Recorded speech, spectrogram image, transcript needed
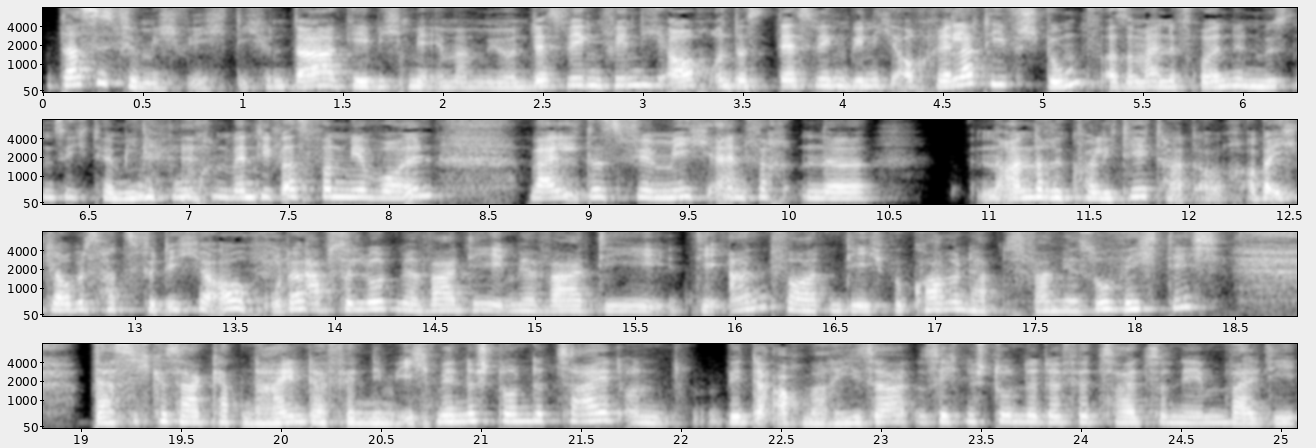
das ist für mich wichtig und da gebe ich mir immer Mühe. Und deswegen finde ich auch, und das, deswegen bin ich auch relativ stumpf. Also meine Freundinnen müssen sich Termine buchen, wenn die was von mir wollen, weil das für mich einfach eine, eine andere Qualität hat auch. Aber ich glaube, das hat's für dich ja auch, oder? Absolut. Mir war die, mir war die, die Antworten, die ich bekommen habe, das war mir so wichtig dass ich gesagt habe, nein, dafür nehme ich mir eine Stunde Zeit und bitte auch Marisa, sich eine Stunde dafür Zeit zu nehmen, weil die,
